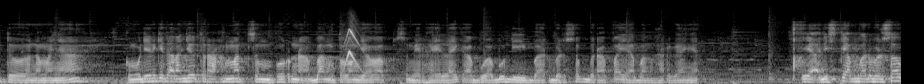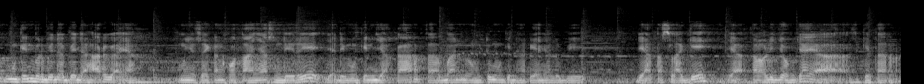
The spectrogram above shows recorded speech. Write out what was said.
itu namanya. Kemudian kita lanjut Rahmat Sempurna. Bang tolong jawab. Semir highlight abu-abu di barbershop berapa ya Bang harganya Ya, di setiap barbershop mungkin berbeda-beda harga ya. Menyesuaikan kotanya sendiri, jadi mungkin Jakarta, Bandung itu mungkin harganya lebih di atas lagi. Ya, kalau di Jogja ya sekitar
